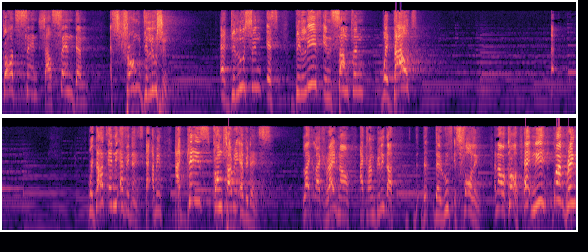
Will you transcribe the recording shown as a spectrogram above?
God send shall send them a strong delusion. A delusion is belief in something without without any evidence. I mean, against contrary evidence. Like, like right now, I can believe that the, the, the roof is falling. And I'll call, hey, Nee, go and bring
